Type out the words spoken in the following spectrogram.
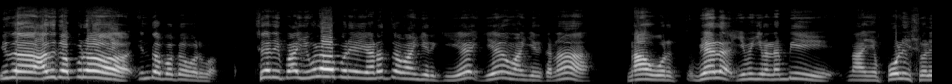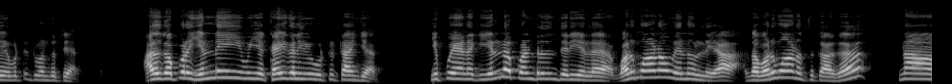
இதை அதுக்கப்புறம் இந்த பக்கம் வருவார் சரிப்பா இவ்வளோ பெரிய இடத்த வாங்கியிருக்கியே ஏன் வாங்கியிருக்கேன்னா நான் ஒரு வேலை இவங்களை நம்பி நான் என் போலீஸ் வேலையை விட்டுட்டு வந்துட்டேன். அதுக்கப்புறம் என்னையும் இவங்க கை கழுவி விட்டுட்டாங்க. இப்போ எனக்கு என்ன பண்ணுறதுன்னு தெரியல. வருமானம் வேணும் இல்லையா? அந்த வருமானத்துக்காக நான்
